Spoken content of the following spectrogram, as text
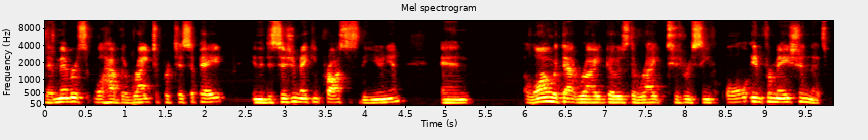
that members will have the right to participate in the decision making process of the union. And along with that right goes the right to receive all information that's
